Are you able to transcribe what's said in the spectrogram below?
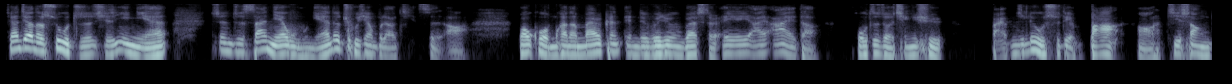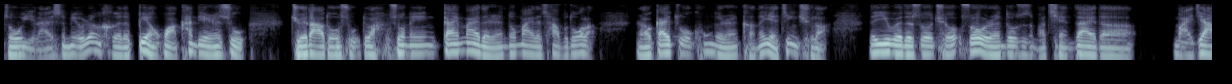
像这样的数值，其实一年甚至三年、五年都出现不了几次啊。包括我们看到 American Individual Investor AAII 的投资者情绪百分之六十点八啊，继上周以来是没有任何的变化，看跌人数绝大多数，对吧？说明该卖的人都卖的差不多了。然后该做空的人可能也进去了，那意味着说，全所有人都是什么潜在的买家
